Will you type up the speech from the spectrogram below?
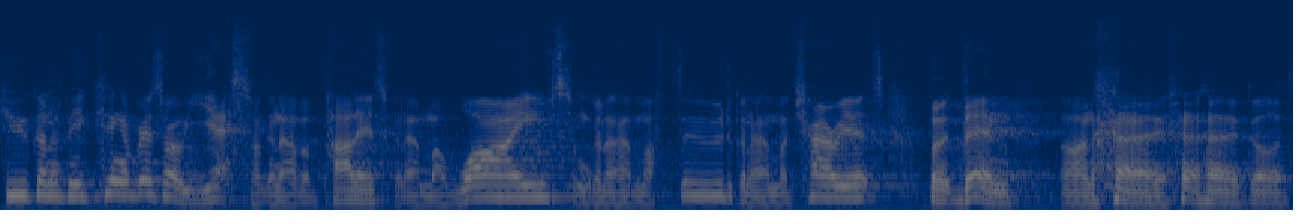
You going to be king of Israel? Yes, I'm going to have a palace, I'm going to have my wives, I'm going to have my food, I'm going to have my chariots. But then, oh no, God.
